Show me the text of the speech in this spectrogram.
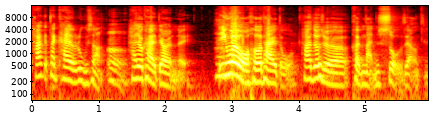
他在开的路上，嗯，他就开始掉眼泪，因为我喝太多，他就觉得很难受这样子。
